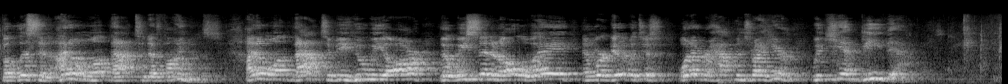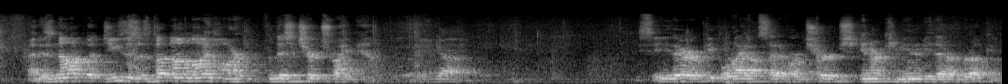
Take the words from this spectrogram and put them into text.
But listen, I don't want that to define us. I don't want that to be who we are, that we send it all away and we're good with just whatever happens right here. We can't be that. That is not what Jesus is putting on my heart for this church right now. God. You see, there are people right outside of our church in our community that are broken.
